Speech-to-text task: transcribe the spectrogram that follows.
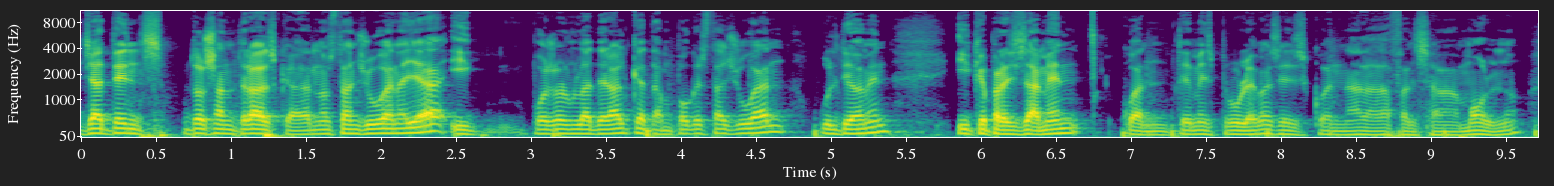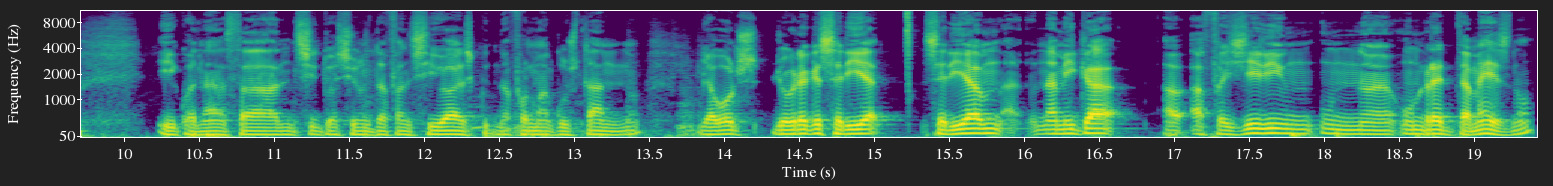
ja tens dos centrals que no estan jugant allà i poses un lateral que tampoc està jugant últimament i que precisament quan té més problemes és quan ha de defensar molt, no? I quan ha d'estar en situacions defensives de forma constant, no? Llavors, jo crec que seria, seria una mica afegir-hi un, un, eh, un repte més, no?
